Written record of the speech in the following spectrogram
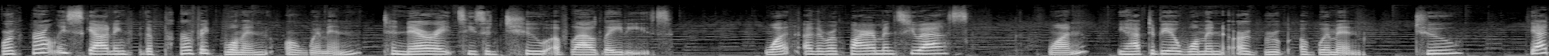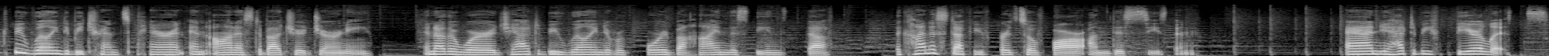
We're currently scouting for the perfect woman or women to narrate season two of Loud Ladies. What are the requirements, you ask? One, you have to be a woman or a group of women. Two, you have to be willing to be transparent and honest about your journey. In other words, you have to be willing to record behind the scenes stuff, the kind of stuff you've heard so far on this season and you have to be fearless.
